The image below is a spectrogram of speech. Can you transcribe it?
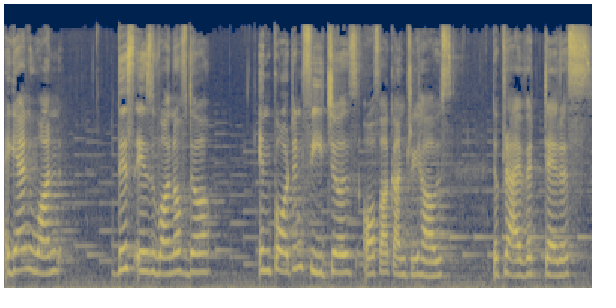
Again, one this is one of the important features of our country house the private terrace.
